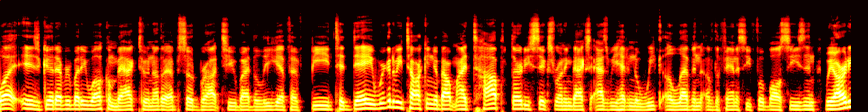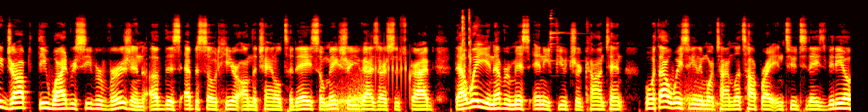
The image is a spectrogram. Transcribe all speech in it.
What is good, everybody? Welcome back to another episode brought to you by the League FFB. Today, we're going to be talking about my top 36 running backs as we head into week 11 of the fantasy football season. We already dropped the wide receiver version of this episode here on the channel today, so make sure you guys are subscribed. That way, you never miss any future content. But without wasting any more time, let's hop right into today's video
